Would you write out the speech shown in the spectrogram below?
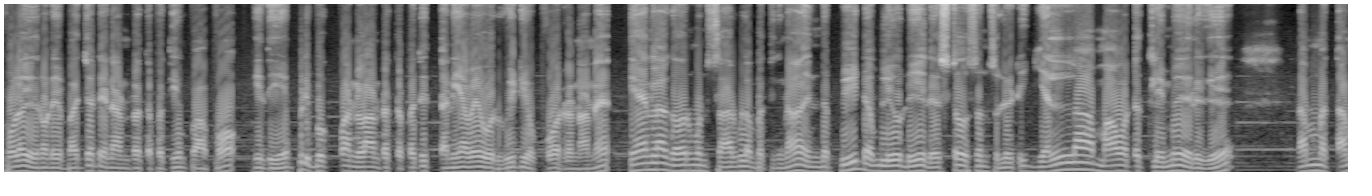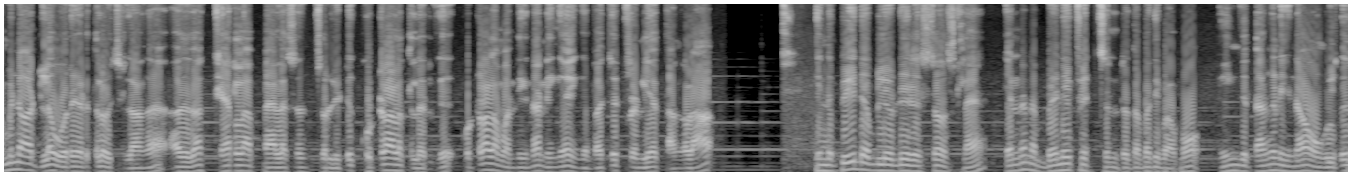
போல் இதனுடைய பட்ஜெட் என்னன்றதை பற்றியும் பார்ப்போம். இது எப்படி புக் பண்ணலான்றதை பற்றி தனியாகவே ஒரு வீடியோ போடுறேன் நான். கேரளா கவர்மெண்ட் சார்பில் பார்த்தீங்கன்னா இந்த பிடபிள்யூடி ரெஸ்ட் ஹவுஸ்ன்னு சொல்லிட்டு எல்லா மாவட்டத்துலேயுமே இருக்குது நம்ம தமிழ்நாட்டில் ஒரு இடத்துல வச்சுருக்காங்க. அதுதான் கேரளா பேலஸ்ன்னு சொல்லிட்டு குற்றாலத்தில் இருக்குது குற்றாலம் வந்தீங்கன்னா நீங்கள் இங்கே பட்ஜெட் ஃப்ரெண்ட்லியாக தங்கலாம். இந்த பிடபிள்யூடி ரெஸ்டார்ஸில் என்னென்ன பெனிஃபிட்ஸ்ன்றதை பற்றி பார்ப்போம். இங்கே தங்கினீங்கன்னா உங்களுக்கு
